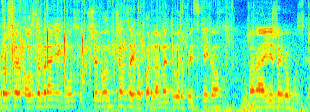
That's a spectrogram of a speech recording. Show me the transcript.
Proszę o zabranie głosu przewodniczącego Parlamentu Europejskiego, pana Jerzego Buzka.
